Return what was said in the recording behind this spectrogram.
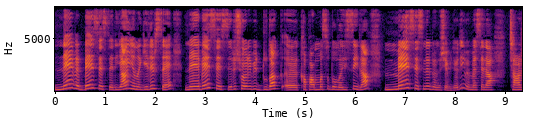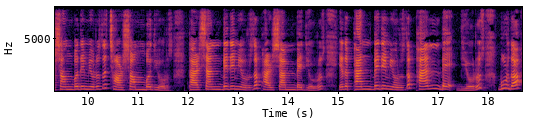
N ve B sesleri yan yana gelirse NB sesleri şöyle bir dudak e, kapanması dolayısıyla M sesine dönüşebiliyor değil mi? Mesela Çarşamba demiyoruz da çarşamba diyoruz. Perşembe demiyoruz da perşembe diyoruz. Ya da pembe demiyoruz da pembe diyoruz. Burada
